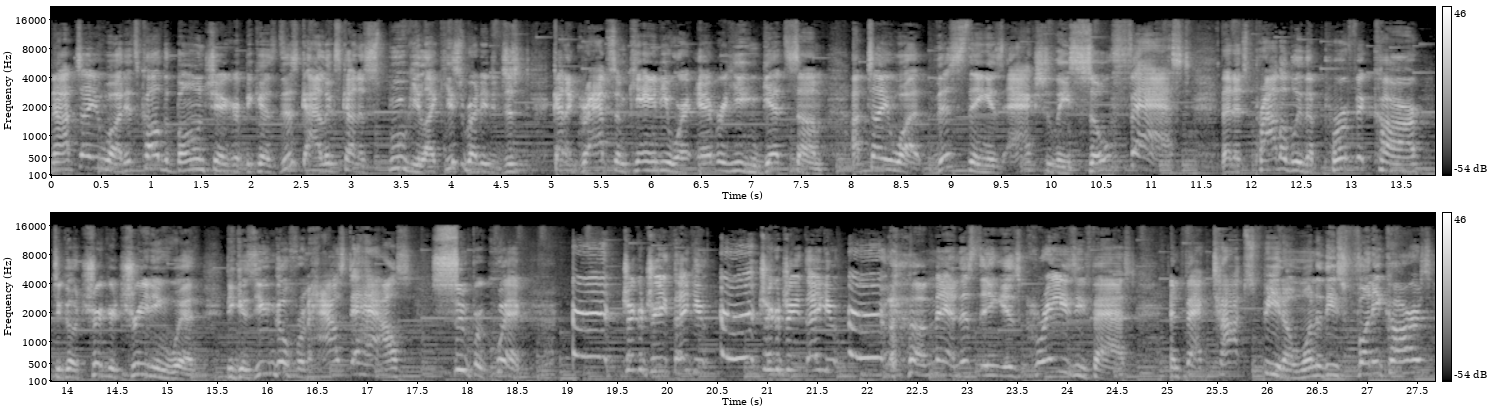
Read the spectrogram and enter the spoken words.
Now, I'll tell you what, it's called the Bone Shaker because this guy looks kind of spooky, like he's ready to just kind of grab some candy wherever he can get some. I'll tell you what, this thing is actually so fast that it's probably the perfect car to go trick-or-treating with because you can go from house to house super quick. Trick or treat, thank you. Trick or treat, thank you. Man, this thing is crazy fast. In fact, top speed on one of these funny cars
